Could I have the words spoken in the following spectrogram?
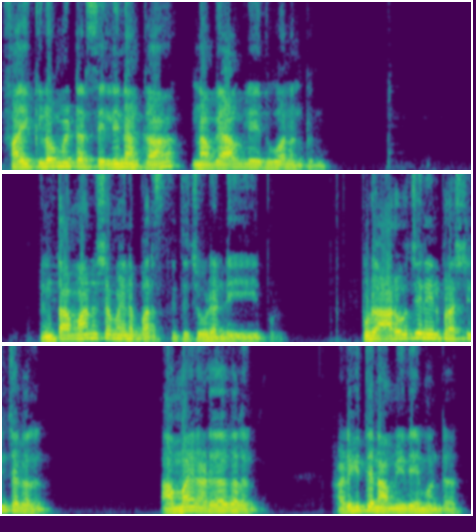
ఫైవ్ కిలోమీటర్స్ వెళ్ళినాక నా బ్యాగ్ లేదు అని అంటుంది. ఎంత అమానుషమైన పరిస్థితి చూడండి ఇప్పుడు. ఇప్పుడు ఆ రోజే నేను ప్రశ్నించగలను. ఆ అమ్మాయిని అడగగలను. అడిగితే నా మీద ఏమంటారు?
